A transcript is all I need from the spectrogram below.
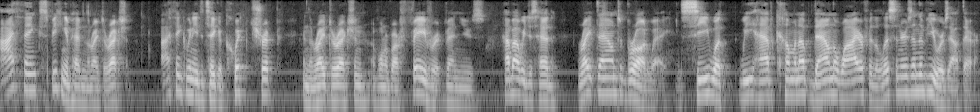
I think, speaking of heading in the right direction, I think we need to take a quick trip in the right direction of one of our favorite venues. How about we just head right down to Broadway and see what we have coming up down the wire for the listeners and the viewers out there?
